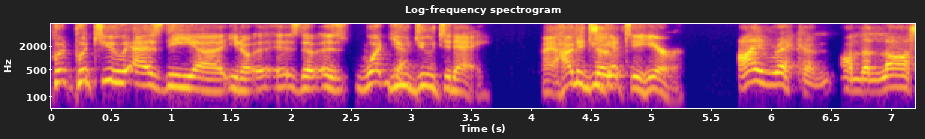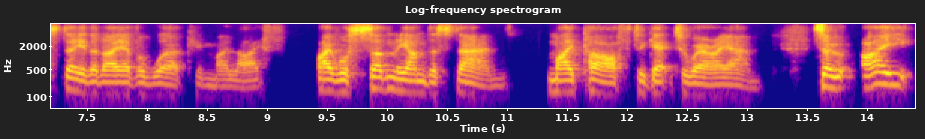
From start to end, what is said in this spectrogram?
put put you as the uh, you know as the as what you yeah. do today? How did you so, get to here? I reckon on the last day that I ever work in my life, I will suddenly understand my path to get to where I am. So I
